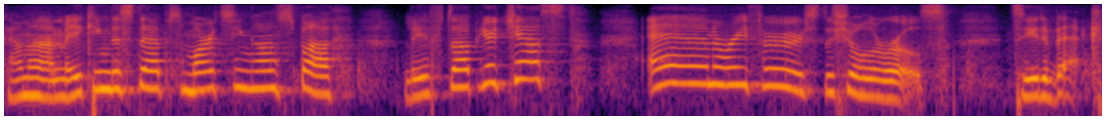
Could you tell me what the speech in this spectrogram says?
Come on, making the steps, marching on spot. Lift up your chest and reverse the shoulder rolls to the back.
